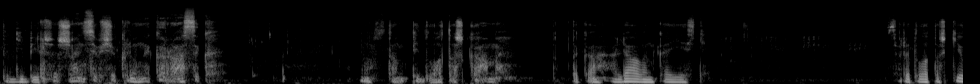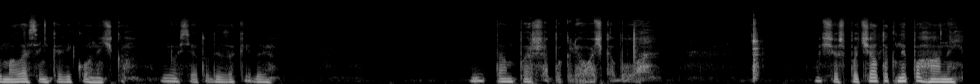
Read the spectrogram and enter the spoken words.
тоді більше шансів, що клюне карасик. Ось там під латашками. Там така галявинка є. Серед латашків малесеньке віконечко. І ось я туди закидаю. І там перша покльовочка була. Ну що ж, початок непоганий.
